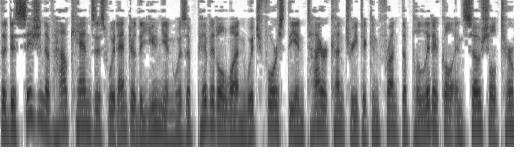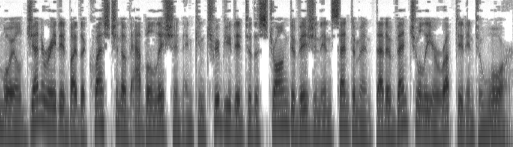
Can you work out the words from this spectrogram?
The decision of how Kansas would enter the Union was a pivotal one which forced the entire country to confront the political and social turmoil generated by the question of abolition and contributed to the strong division in sentiment that eventually erupted into war.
